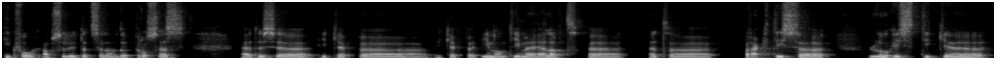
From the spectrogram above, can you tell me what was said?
ik volg absoluut hetzelfde proces. Hè, dus uh, ik, heb, uh, ik heb iemand die mij helpt met praktische, logistieke,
